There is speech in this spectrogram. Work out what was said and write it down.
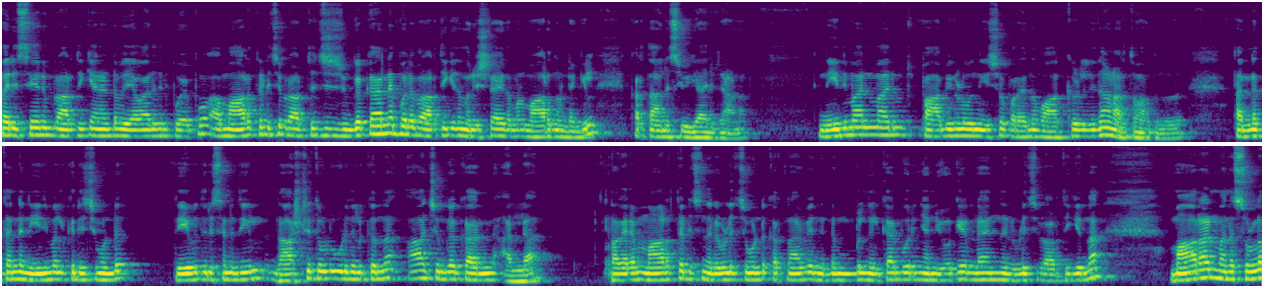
പരിസേനും പ്രാർത്ഥിക്കാനായിട്ട് ദേവാലയത്തിൽ പോയപ്പോൾ ആ മാറത്തടിച്ച് പ്രാർത്ഥിച്ച് ചുങ്കക്കാരനെ പോലെ പ്രാർത്ഥിക്കുന്ന മനുഷ്യരായി നമ്മൾ മാറുന്നുണ്ടെങ്കിൽ കർത്താവിന് സ്വീകാര്യരാണ്. നീതിമാന്മാരും പാപികളും എന്ന് ഈശോ പറയുന്ന വാക്കുകളിൽ ഇതാണ് അർത്ഥമാക്കുന്നത്. തന്നെ തന്നെ നീതിമൽക്കരിച്ചുകൊണ്ട് ദൈവതിരുസന്നിധിയിൽ ധാർഷ്ട്യത്തോടു കൂടി നിൽക്കുന്ന ആ ചുങ്കക്കാരൻ അല്ല. പകരം മാറത്തടിച്ച് നിലവിളിച്ചുകൊണ്ട് കർത്താവെ നിന്റെ മുമ്പിൽ നിൽക്കാൻ പോലും ഞാൻ യോഗ്യനല്ല എന്ന് നിലവിളിച്ച് പ്രാർത്ഥിക്കുന്ന മാറാൻ മനസ്സുള്ള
